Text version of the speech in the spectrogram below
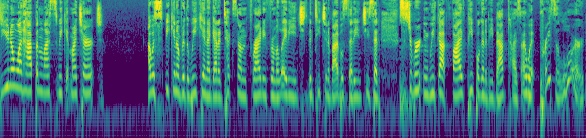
Do you know what happened last week at my church? I was speaking over the weekend. I got a text on Friday from a lady, and she's been teaching a Bible study, and she said, Sister Burton, we've got five people going to be baptized. I went, Praise the Lord.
